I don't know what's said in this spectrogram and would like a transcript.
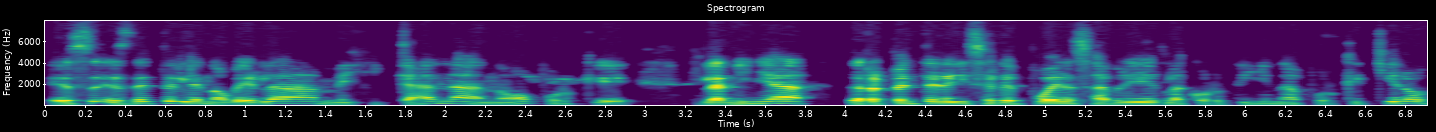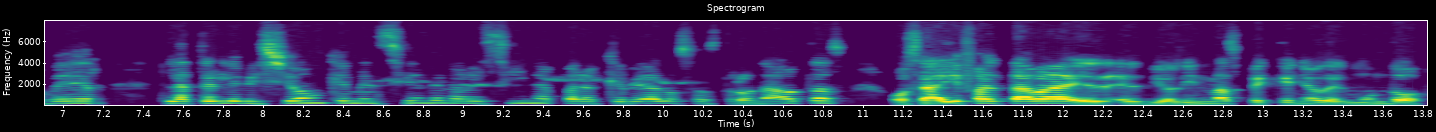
es, es, de telenovela mexicana, ¿no? Porque la niña de repente le dice, le puedes abrir la cortina porque quiero ver la televisión que me enciende la vecina para que vea a los astronautas. O sea, ahí faltaba el, el violín más pequeño del mundo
